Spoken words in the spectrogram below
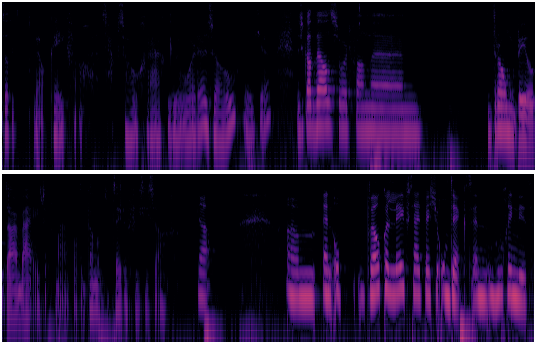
dat ik wel keek van, oh, dat zou ik zo graag willen worden, zo, weet je. Dus ik had wel een soort van ehm, droombeeld daarbij, zeg maar, wat ik dan op de televisie zag. Ja. Ehm, en op, op welke leeftijd werd je ontdekt? En hoe ging dit?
